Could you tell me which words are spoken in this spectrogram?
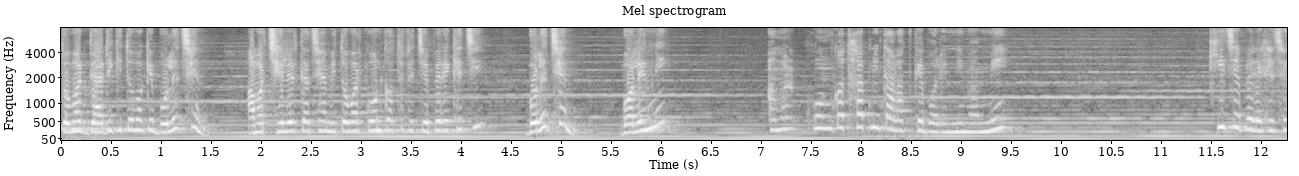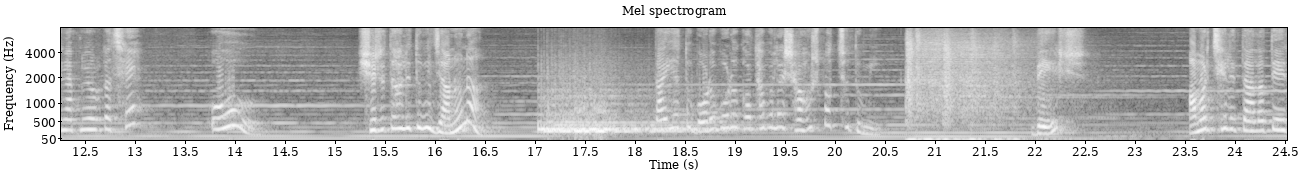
তোমার ড্যাডি কি তোমাকে বলেছেন? আমার ছেলের কাছে আমি তোমার কোন কথাটা চেপে রেখেছি? বলেছেন? বলেননি? আমার কোন কথা আপনি তালাতকে বলেননি মাম্মি? কি চেপে রেখেছেন আপনি ওর কাছে? ও, সেটা তাহলে তুমি জানো না? তাই এত বড় বড় কথা বলার সাহস পাচ্ছ তুমি? বেশ, আমার ছেলে তালাতের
